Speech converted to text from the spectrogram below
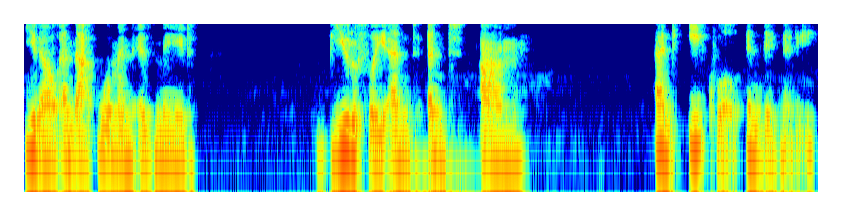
you know and that woman is made beautifully and and um and equal in dignity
